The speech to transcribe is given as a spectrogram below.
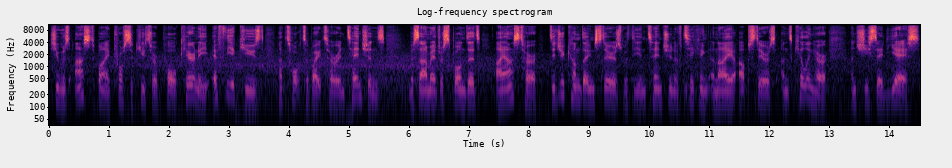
She was asked by prosecutor Paul Kearney if the accused had talked about her intentions. Miss Ahmed responded, I asked her, Did you come downstairs with the intention of taking Inaya upstairs and killing her? And she said yes.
